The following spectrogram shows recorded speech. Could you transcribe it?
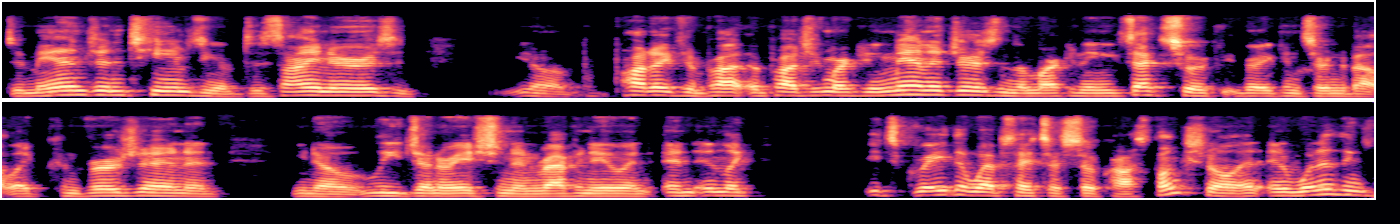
demand gen teams and you have designers and you know product and pro- project marketing managers and the marketing execs who are very concerned about like conversion and you know lead generation and revenue and and, and like it's great that websites are so cross functional and, and one of the things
